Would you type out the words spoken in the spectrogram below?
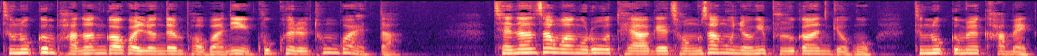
등록금 반환과 관련된 법안이 국회를 통과했다. 재난 상황으로 대학의 정상 운영이 불가한 경우 등록금을 감액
